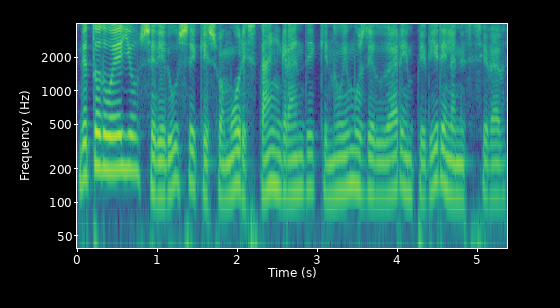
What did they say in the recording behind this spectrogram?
De todo ello se deduce que su amor es tan grande que no hemos de dudar en pedir en la necesidad,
